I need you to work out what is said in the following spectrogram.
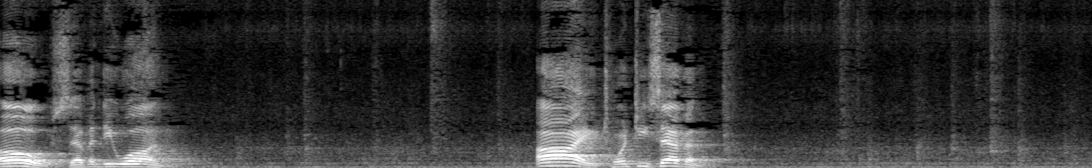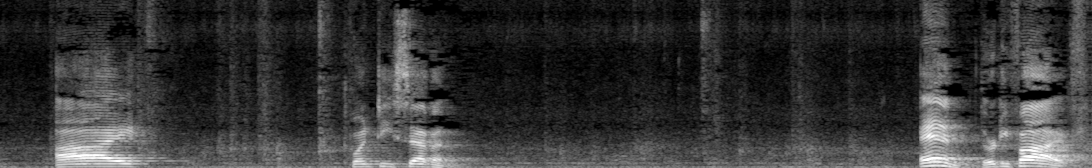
Oh, 71. I, 27. I, 27. N, 35.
